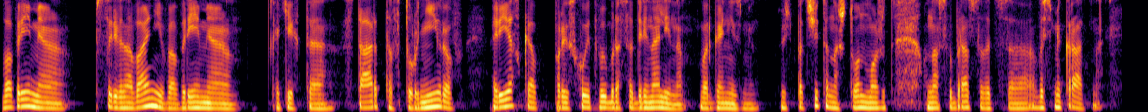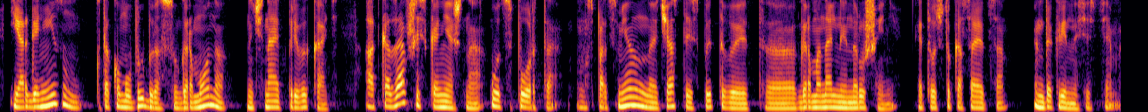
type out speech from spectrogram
во время соревнований, во время каких-то стартов, турниров резко происходит выброс адреналина в организме. То есть подсчитано, что он может у нас выбрасываться восьмикратно. И организм к такому выбросу гормона начинает привыкать. Отказавшись, конечно, от спорта, спортсмен часто испытывает э, гормональные нарушения. Это вот что касается эндокринной системы.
